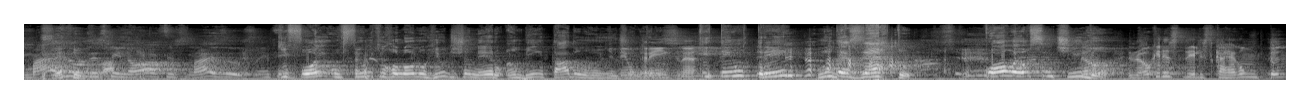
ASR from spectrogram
Mais os spin-offs, mais os. Enfim. Que foi o filme que rolou no Rio de Janeiro, ambientado no Rio de Tem um Janeiro. trem, né? E tem um trem no deserto. Qual é o sentido? Não, não é o que eles, eles carregam um, tan-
